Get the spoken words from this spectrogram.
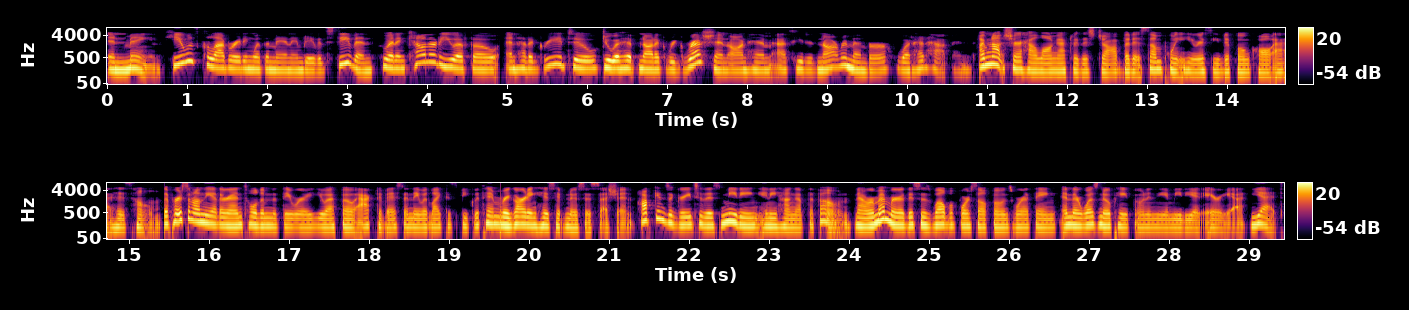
in Maine. He was collaborating with a man named David Stevens who had encountered a UFO and had agreed to do a hypnotic regression on him as he did not remember what had happened. I'm not sure how long after this job, but at some point he received a phone call at his home. The person on the other end told him that they were a UFO activist and they would like to speak with him regarding his hypnosis session. Hopkins agreed to this meeting and he hung up the phone. Now remember, this is well before cell phones were a thing and there was no payphone in the immediate area. Yet,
